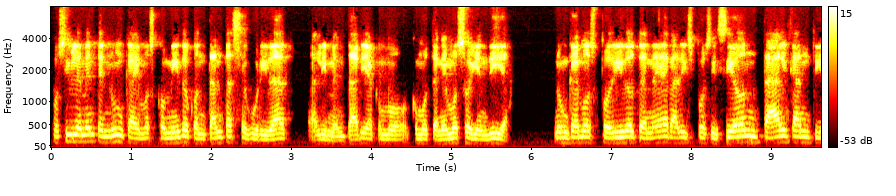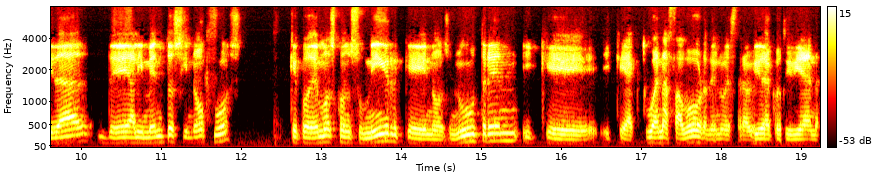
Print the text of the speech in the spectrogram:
posiblemente nunca hemos comido con tanta seguridad alimentaria como, como tenemos hoy en día. Nunca hemos podido tener a disposición tal cantidad de alimentos inocuos que podemos consumir, que nos nutren y que, que actúan a favor de nuestra vida cotidiana.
